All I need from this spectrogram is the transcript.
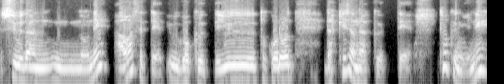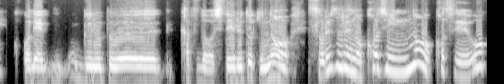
集団のね、合わせて動くっていうところだけじゃなくって、特に、ねここでグループ活動している時の、それぞれの個人の個性を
